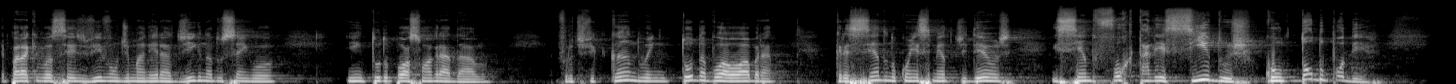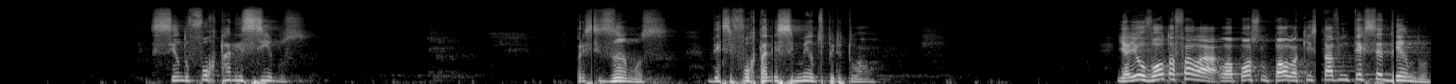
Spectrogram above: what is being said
é para que vocês vivam de maneira digna do Senhor e em tudo possam agradá-lo, frutificando em toda boa obra, crescendo no conhecimento de Deus e sendo fortalecidos com todo o poder. Sendo fortalecidos. Precisamos desse fortalecimento espiritual. E aí eu volto a falar, o apóstolo Paulo aqui estava intercedendo.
